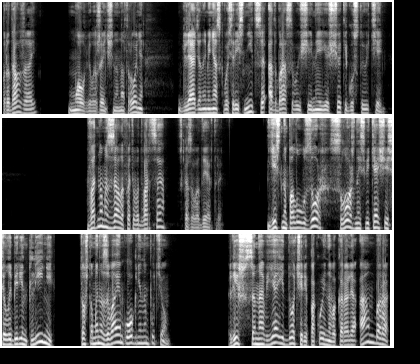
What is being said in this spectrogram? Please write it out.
Продолжай, — молвила женщина на троне, глядя на меня сквозь ресницы, отбрасывающие на ее щеки густую тень. В одном из залов этого дворца, — сказала Дертре, — есть на полу узор, сложный светящийся лабиринт линий, то, что мы называем огненным путем. Лишь сыновья и дочери покойного короля Амбара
